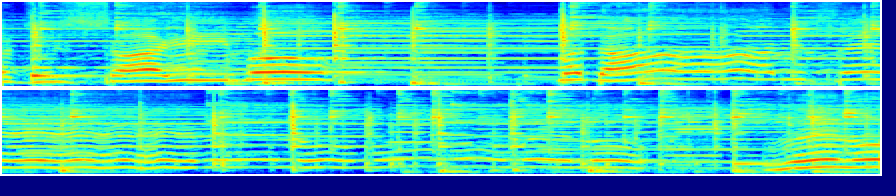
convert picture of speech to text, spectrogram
આજ સાઈબો પધારશે વેલો વેલો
